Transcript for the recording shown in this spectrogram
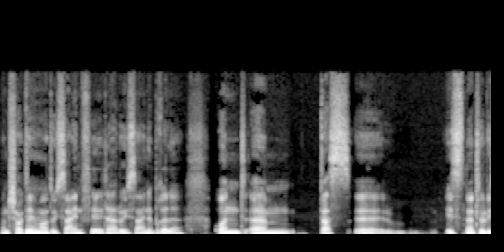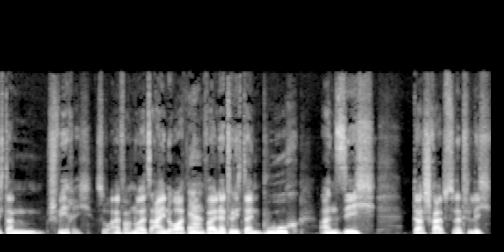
Man schaut mhm. ja immer durch seinen Filter, durch seine Brille. Und ähm, das äh, ist natürlich dann schwierig. So einfach nur als Einordnung, ja. weil natürlich dein Buch an sich, da schreibst du natürlich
